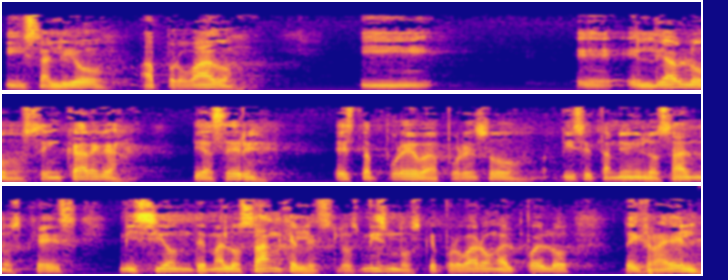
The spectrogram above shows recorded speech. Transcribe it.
y salió aprobado. Y eh, el diablo se encarga de hacer esta prueba, por eso dice también en los salmos que es misión de malos ángeles, los mismos que probaron al pueblo de Israel.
